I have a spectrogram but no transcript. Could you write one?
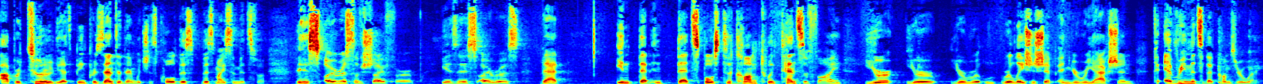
opportunity that's being presented them, which is called this this mitzvah. The hisoirus of shofar is a hisoirus that in, that in, that's supposed to come to intensify your, your, your re- relationship and your reaction to every mitzvah that comes your way.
